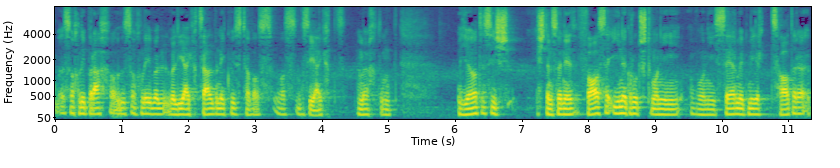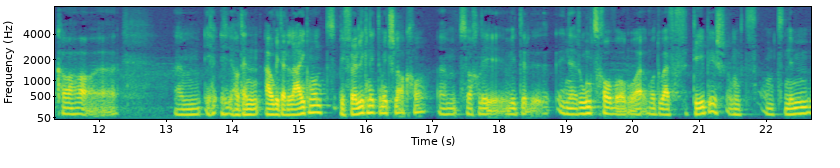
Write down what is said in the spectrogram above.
so ein bisschen brechen oder so ein bisschen, weil, weil ich eigentlich selber nicht gewusst habe, was, was, was ich eigentlich möchte. Und ja, das ist ist dann so eine Phase reingerutscht, wo ich, wo ich sehr mit mir zu hadern hatte. Äh, ähm, ich, ich habe dann auch wieder allein gewohnt, bin völlig nicht damit Schlag gekommen. Ähm, so ein bisschen wieder in einen Raum zu kommen, wo, wo, wo du einfach für dich bist und, und nicht mehr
